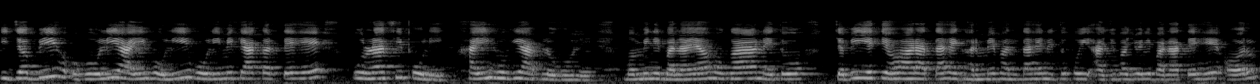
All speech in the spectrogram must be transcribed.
कि जब भी होली आई, होली होली में क्या करते हैं? पूर्णाची पोली. खाई होगी आप लोगों ने. मम्मी ने बनाया होगा, नहीं तो जब भी ये त्यौहार आता है, घर में बनता है, नहीं तो कोई आजू बाजू वाले बनाते हैं और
